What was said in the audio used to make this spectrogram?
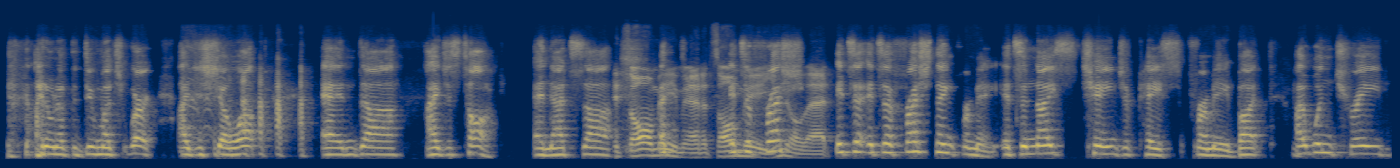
I don't have to do much work. I just show up and uh, I just talk, and that's uh, it's all me, man. It's all It's a me. fresh- you know that. it's a it's a fresh thing for me. It's a nice change of pace for me, but I wouldn't trade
